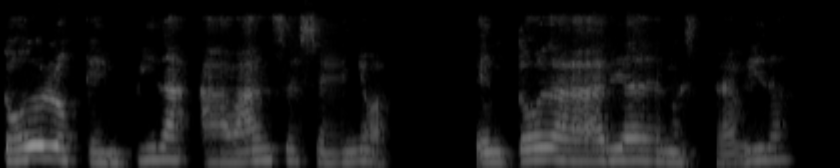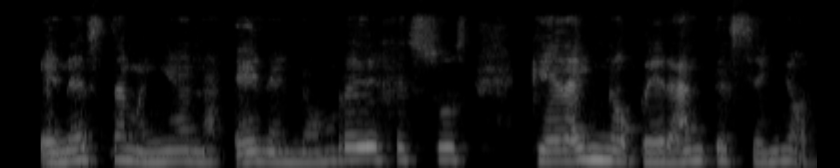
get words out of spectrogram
Todo lo que impida avance, Señor, en toda área de nuestra vida, en esta mañana, en el nombre de Jesús, queda inoperante, Señor.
